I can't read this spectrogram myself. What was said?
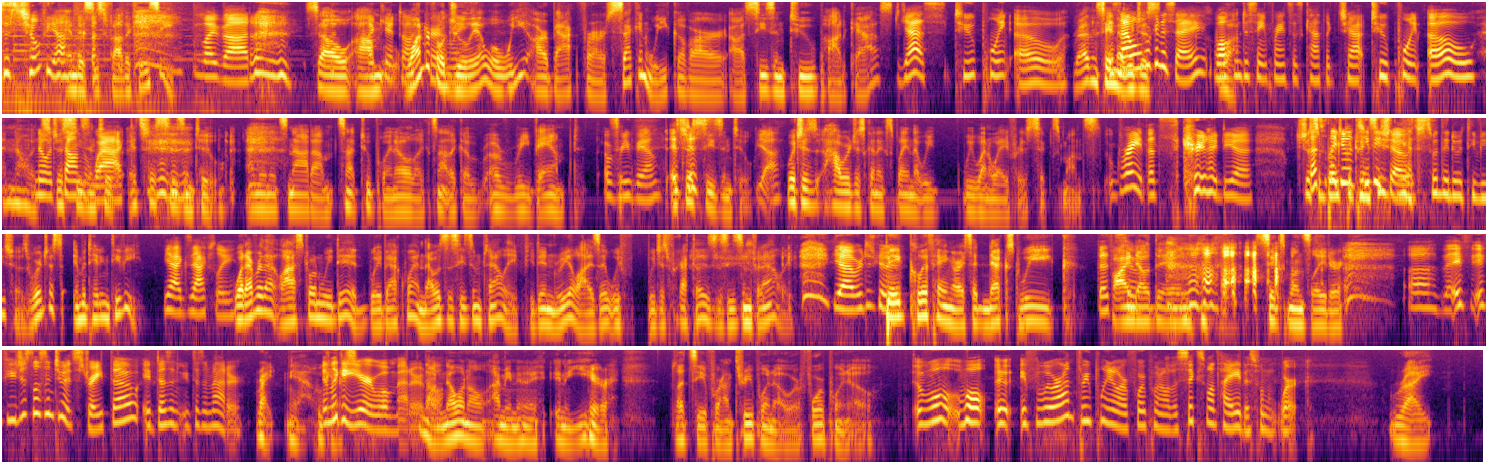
This is Julia. and this is Father Casey. My bad. So um, wonderful, currently. Julia. Well, we are back for our second week of our uh, season two podcast. yes, 2.0. Rather than saying Is that we what just we're going to say? Welcome to St. Francis Catholic Chat oh. 2.0. no, it's No, it just sounds whack. two. It's just season two. I mean, it's not um, it's not 2.0. Like it's not like a, a revamped. A revamped. It's, just, season two, Yeah. which is how we're just going to explain that we we went away for six months. Great. That's a great idea. Just That's a what they break do with between TV seasons. Yeah, shows. it's just what they do with TV shows. We're just imitating TV. Yeah, exactly. Whatever that last one we did way back when, that was the season finale. If you didn't realize it, we f- we just forgot to tell you it's the season finale. Yeah, we're just going to. Big cliffhanger. I said next week. That's Find so- out the end. Six months later. Uh, if if you just listen to it straight though, it doesn't it doesn't matter. Right. Yeah. in like a year, it won't matter at No, all. no one will. I mean, in a, in a year, let's see if we're on 3.0 or 4.0. Well, well, if we were on 3.0 or 4.0, the six month hiatus wouldn't work. Right.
